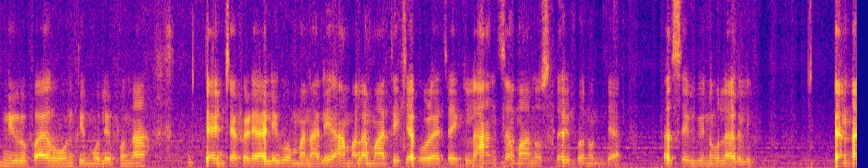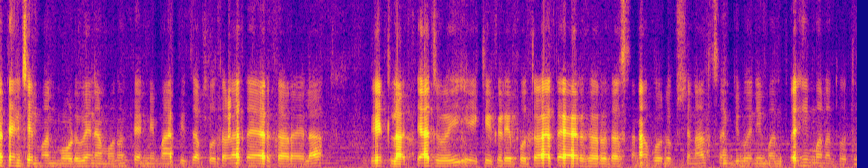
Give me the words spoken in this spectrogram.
निरुपाय होऊन ती मुले पुन्हा त्यांच्याकडे आली व म्हणाली आम्हाला मातीच्या गोळ्याचा एक लहानसा माणूस तरी बनवून द्या असे विनू लागली. त्यांना त्यांचे मन मोडवेना म्हणून त्यांनी मातीचा पुतळा तयार करायला घेतला. त्याचवेळी एकीकडे पुतळा तयार करत असताना गोरक्षनाथ संजीवनी मंत्रही म्हणत होते.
